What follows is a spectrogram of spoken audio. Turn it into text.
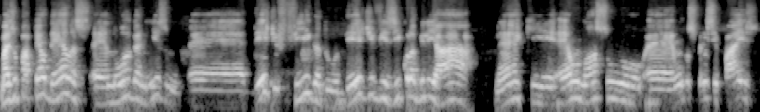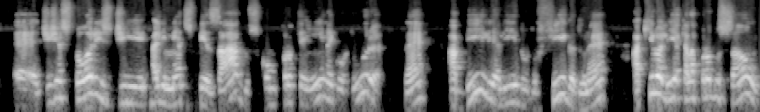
mas o papel delas é, no organismo, é, desde fígado, desde vesícula biliar, né, que é o nosso, é, um dos principais é, digestores de alimentos pesados, como proteína e gordura, né? A bile ali do, do fígado, né? Aquilo ali, aquela produção,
